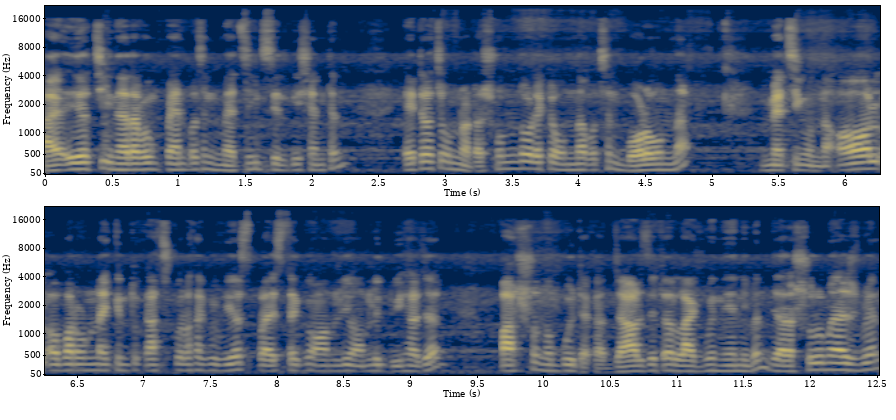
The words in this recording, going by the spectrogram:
আর এই হচ্ছে ইনার এবং প্যান্ট পাচ্ছেন ম্যাচিং সিল্কি শ্যান্টেন এটা হচ্ছে অন্যটা সুন্দর একটা ওন্না পাচ্ছেন, বড় ওন্না ম্যাচিং ওন্না অল ওভার ওন্নায় কিন্তু কাজ করা থাকবে বিয়ার্স প্রাইস থাকবে অনলি অনলি দুই হাজার পাঁচশো নব্বই টাকা। যার যেটা লাগবে নিয়ে নেবেন। যারা শোরুমে আসবেন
